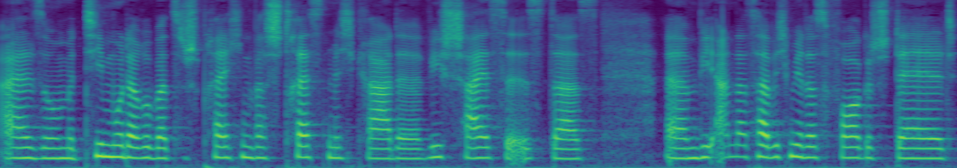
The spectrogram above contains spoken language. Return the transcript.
Also mit Timo darüber zu sprechen, was stresst mich gerade, wie scheiße ist das, ähm, wie anders habe ich mir das vorgestellt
